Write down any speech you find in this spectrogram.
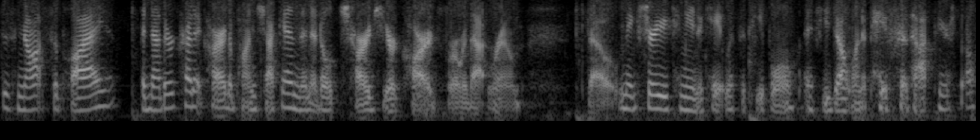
does not supply another credit card upon check-in, then it'll charge your card for that room. So make sure you communicate with the people if you don't want to pay for that yourself.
